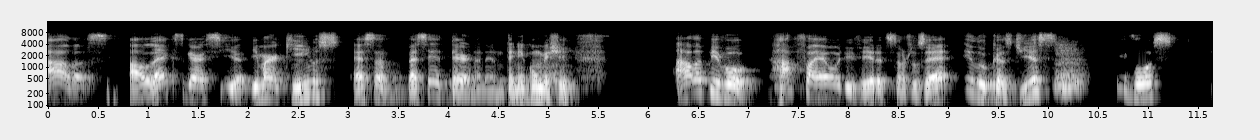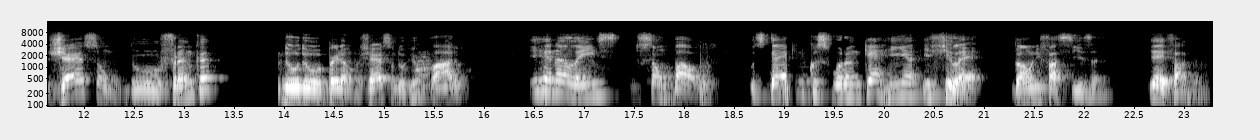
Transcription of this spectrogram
Alas, Alex Garcia e Marquinhos. Essa, essa é eterna, né? Não tem nem como mexer. Ala pivô, Rafael Oliveira de São José e Lucas Dias. Pivôs, Gerson do Franca, do, do perdão, Gerson do Rio Claro e Renan Lenz do São Paulo. Os técnicos foram Guerrinha e Filé, da Unifacisa. E aí, Fábio?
